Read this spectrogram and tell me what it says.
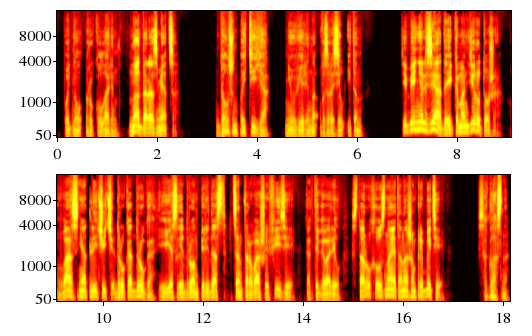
— поднял руку Ларин, — «надо размяться». «Должен пойти я», — неуверенно возразил Итан. «Тебе нельзя, да и командиру тоже. Вас не отличить друг от друга, и если дрон передаст в центр вашей физии, как ты говорил, старуха узнает о нашем прибытии». «Согласна»,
